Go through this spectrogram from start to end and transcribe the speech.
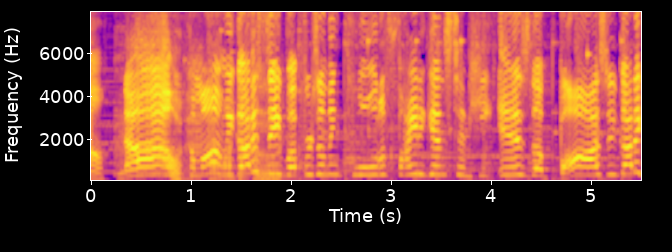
alone. No. Come on, we gotta save up for something cool to fight against him. He is the boss. We gotta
